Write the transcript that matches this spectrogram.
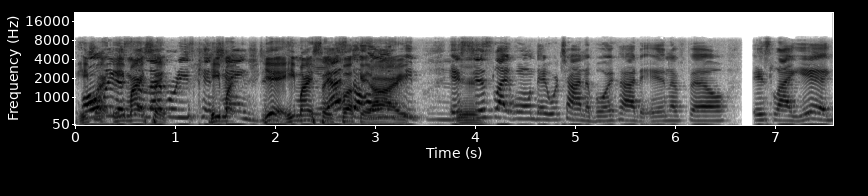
He Only might, the he might say, celebrities can he might, change this. yeah, he might say, "Fuck it, all right." people- It's Yeah. just like when they were trying to boycott the NFL. It's like, yeah,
